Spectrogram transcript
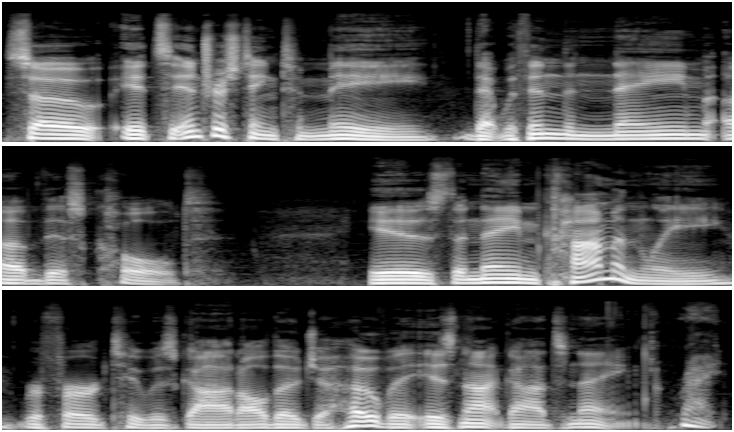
So it's interesting to me that within the name of this cult is the name commonly referred to as God, although Jehovah is not God's name. Right.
